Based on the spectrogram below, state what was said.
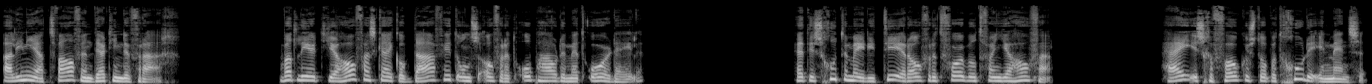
Alinea 12 en 13e vraag. Wat leert Jehovah's kijk op David ons over het ophouden met oordelen? Het is goed te mediteren over het voorbeeld van Jehovah. Hij is gefocust op het goede in mensen.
